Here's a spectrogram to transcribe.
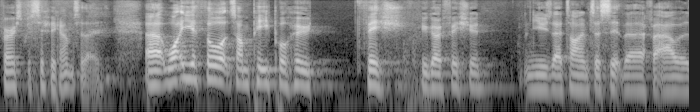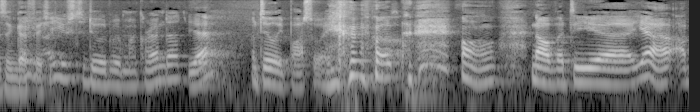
Very specific answer there. Uh, what are your thoughts on people who fish, who go fishing and use their time to sit there for hours and go I, I used to do it with my granddad Yeah. Until he passed away. but, oh no, but the uh, yeah, I,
